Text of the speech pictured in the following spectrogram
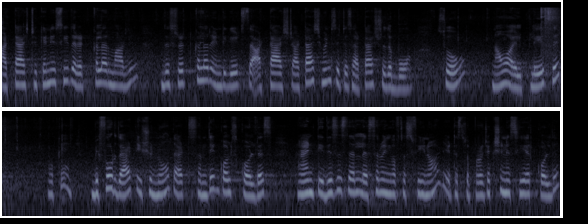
attached, can you see the red color margin? This red color indicates the attached, means it is attached to the bone. So, now I will place it okay. Before that you should know that something called called as anti this is the lesser wing of the sphenoid it is the projection is here called the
